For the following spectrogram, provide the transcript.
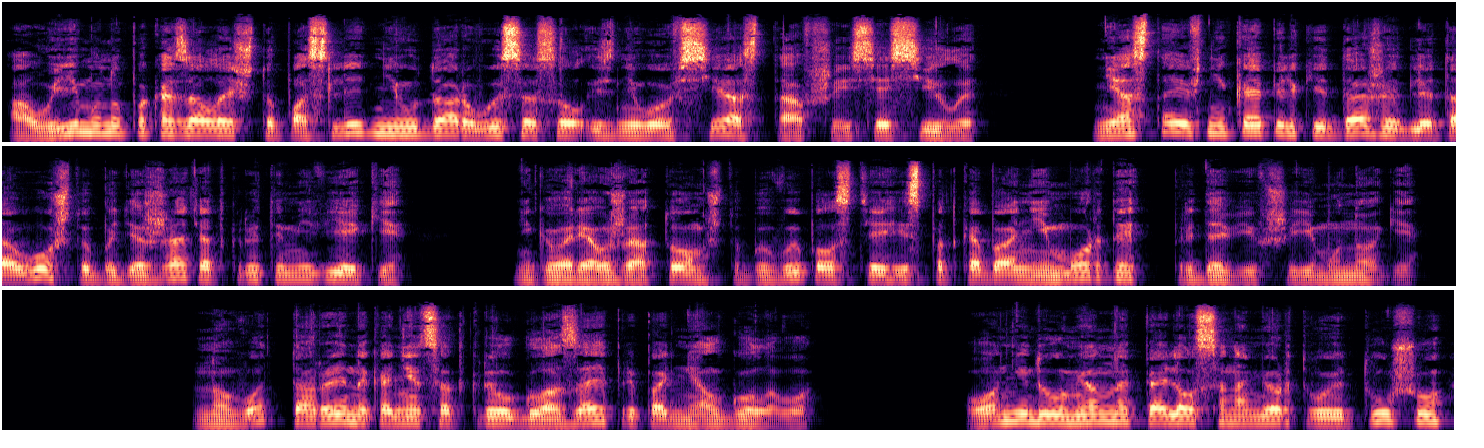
а Уиману показалось, что последний удар высосал из него все оставшиеся силы, не оставив ни капельки даже для того, чтобы держать открытыми веки, не говоря уже о том, чтобы выползти из-под кабаньей морды, придавившей ему ноги. Но вот Таре наконец открыл глаза и приподнял голову. Он недоуменно пялился на мертвую тушу,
